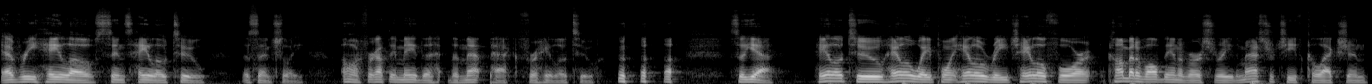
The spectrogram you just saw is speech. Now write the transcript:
every Halo since Halo 2, essentially. Oh, I forgot they made the the map pack for Halo 2. so yeah, Halo 2, Halo Waypoint, Halo Reach, Halo 4, Combat Evolved Anniversary, the Master Chief Collection,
